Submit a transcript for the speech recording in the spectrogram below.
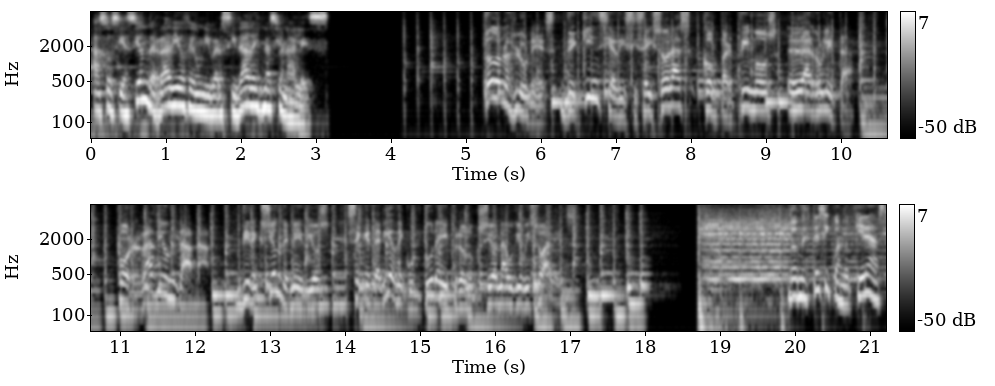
Asociación de Radios de Universidades Nacionales. Todos los lunes, de 15 a 16 horas, compartimos La Ruleta por Radio UNDAP. Dirección de Medios, Secretaría de Cultura y Producción Audiovisuales. Donde estés y cuando quieras,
